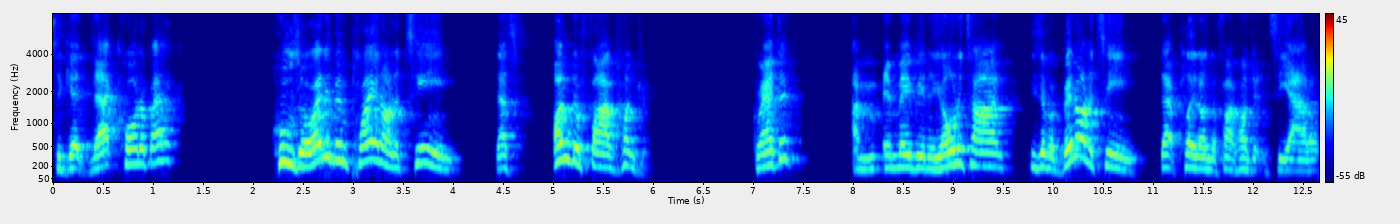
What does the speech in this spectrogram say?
to get that quarterback who's already been playing on a team that's under 500. Granted, I'm, it may be the only time he's ever been on a team that played under 500 in Seattle.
